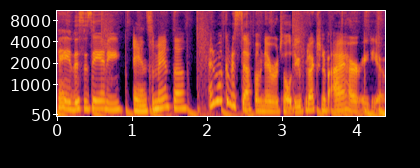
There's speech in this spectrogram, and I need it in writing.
Hey, this is Anney. And Samantha. And welcome to Stuff Mom Never Told You, production of iHeartRadio.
